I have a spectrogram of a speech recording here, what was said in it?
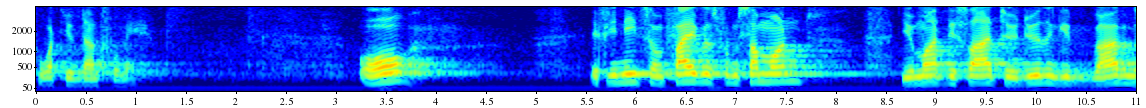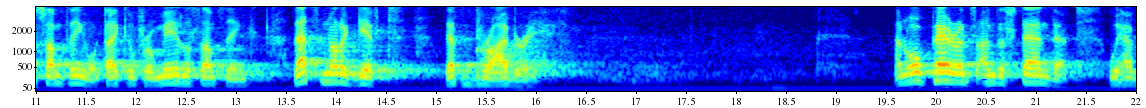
for what you've done for me. Or if you need some favors from someone, you might decide to do them, give, buy them something or take them for a meal or something. That's not a gift, that's bribery. And all parents understand that. We have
